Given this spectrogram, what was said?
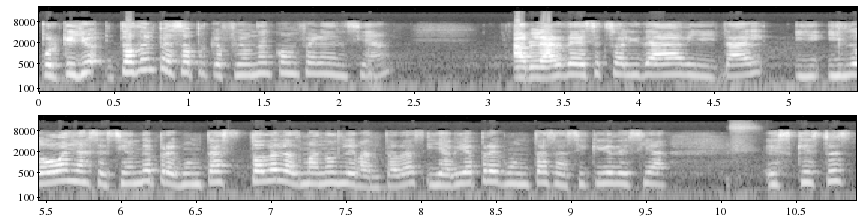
Porque yo, todo empezó porque fui a una conferencia hablar de sexualidad y tal, y, luego en la sesión de preguntas, todas las manos levantadas, y había preguntas así que yo decía, es que esto es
